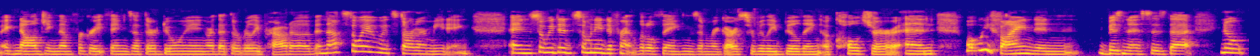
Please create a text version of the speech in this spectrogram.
acknowledging them for great things that they're doing or that they're really proud of. And that's the way we would start our meeting. And so we did so many different little things in regards to really building a culture. And what we find in business is that, you know,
